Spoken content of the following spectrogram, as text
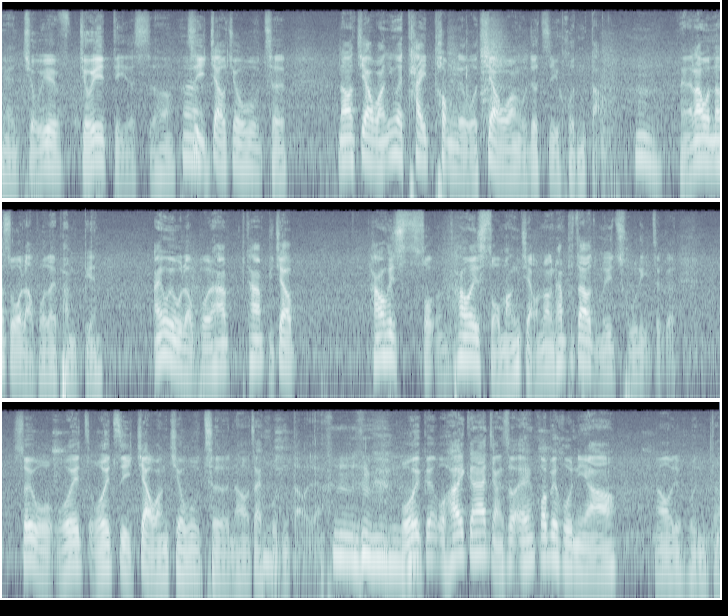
嗯九月九月底的时候嗯自己叫救护车，然后叫完因为太痛了，我叫完我就自己昏倒。嗯哎然后那时候我老婆在旁边，啊因为我老婆她她比较，她会手她会手忙脚乱，她不知道怎么去处理这个，所以我我会我会自己叫完救护车，然后再昏倒这样。嗯，我会跟我还会跟她讲说，哎、我被昏你啊，然后我就昏倒，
